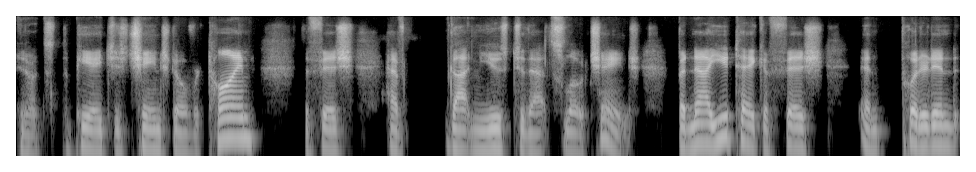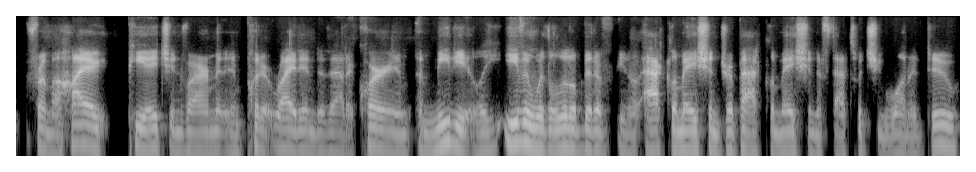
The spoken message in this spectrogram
You know, it's the pH has changed over time. The fish have gotten used to that slow change. But now you take a fish and put it in from a high pH environment and put it right into that aquarium immediately, even with a little bit of you know acclimation, drip acclimation, if that's what you want to do,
